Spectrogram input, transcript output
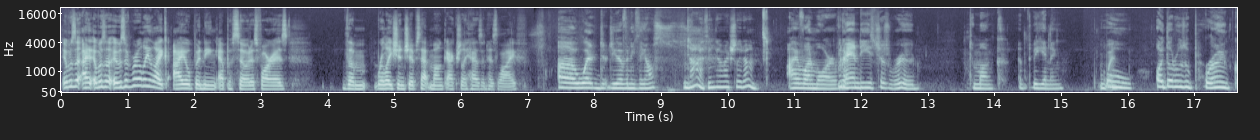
It was. I, it was. A, it was a really like eye opening episode as far as the m- relationships that Monk actually has in his life. Uh, what do you have anything else? No, I think I'm actually done. I have one more. Randy's just rude to Monk at the beginning. When? Oh, I thought it was a prank.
